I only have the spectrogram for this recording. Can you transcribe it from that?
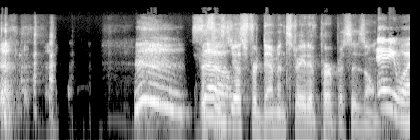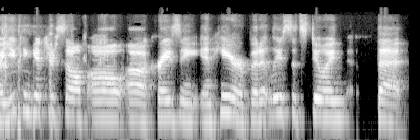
this is just for demonstrative purposes only. Anyway, you can get yourself all uh, crazy in here, but at least it's doing that.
